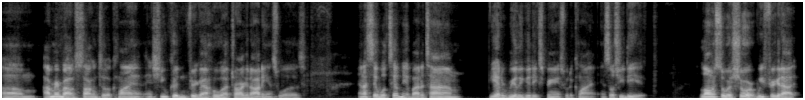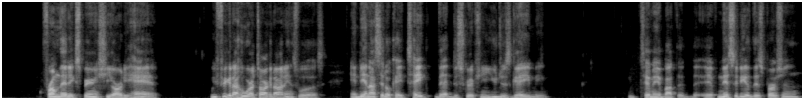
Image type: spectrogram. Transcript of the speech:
um, I remember I was talking to a client and she couldn't figure out who our target audience was. And I said, Well, tell me about a time you had a really good experience with a client. And so she did. Long story short, we figured out from that experience she already had, we figured out who our target audience was. And then I said, okay, take that description you just gave me. Tell me about the, the ethnicity of this person,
